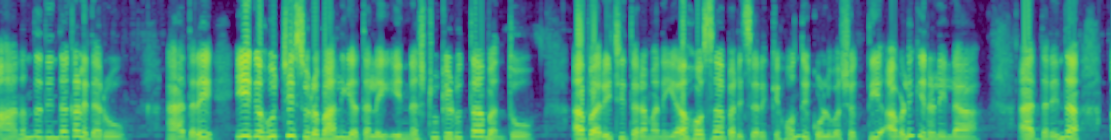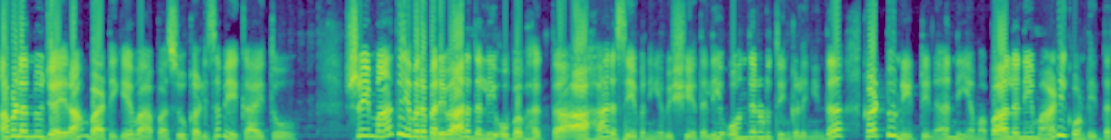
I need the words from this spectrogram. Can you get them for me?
ಆನಂದದಿಂದ ಕಳೆದರು. ಆದರೆ ಈಗ ಹುಚ್ಚಿ ಸುರಬಾಲಿಯ ತಲೆ ಇನ್ನಷ್ಟು ಕೆಡುತ್ತಾ ಬಂತು. ಅಪರಿಚಿತರ ಮನೆಯ ಹೊಸ ಪರಿಸರಕ್ಕೆ ಹೊಂದಿಕೊಳ್ಳುವ ಶಕ್ತಿ ಅವಳಿಗಿರಲಿಲ್ಲ. ಆದ್ದರಿಂದ ಅವಳನ್ನು ಜಯರಾಮ್ ಬಾಟಿಗೆ ವಾಪಸ್ಸು ಕಳಿಸಬೇಕಾಯಿತು. ಶ್ರೀಮಾತೆಯವರ ಪರಿವಾರದಲ್ಲಿ ಒಬ್ಬ ಭಕ್ತ ಆಹಾರ ಸೇವನೆಯ ವಿಷಯದಲ್ಲಿ ಒಂದೆರಡು ತಿಂಗಳಿನಿಂದ ಕಟ್ಟುನಿಟ್ಟಿನ ನಿಯಮ ಪಾಲನೆ ಮಾಡಿಕೊಂಡಿದ್ದ.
